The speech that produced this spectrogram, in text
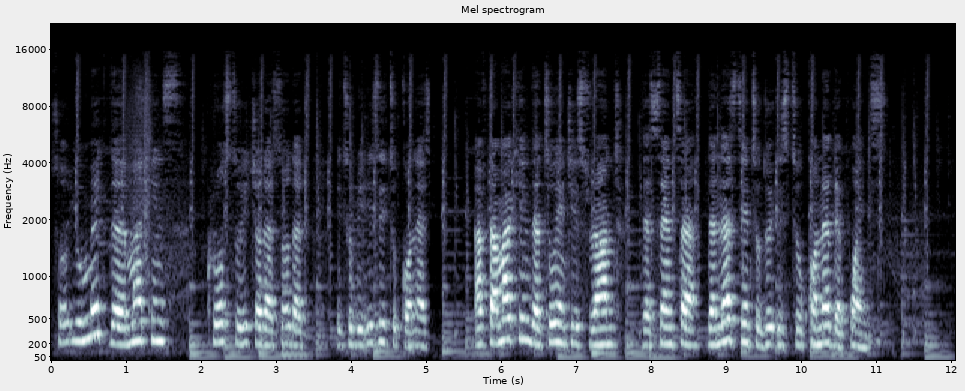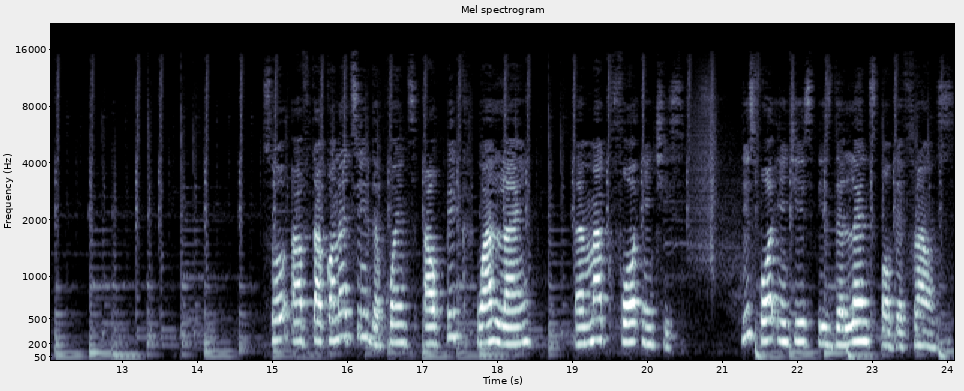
So you make the markings close to each other so that it will be easy to connect. After marking the two inches round the center the next thing to do is to connect the points. So after connecting the points i'll pick one line and mark four inches this four inches is the length of the flounce.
